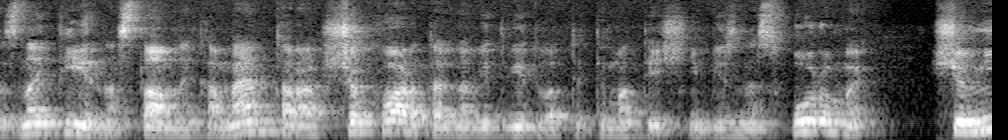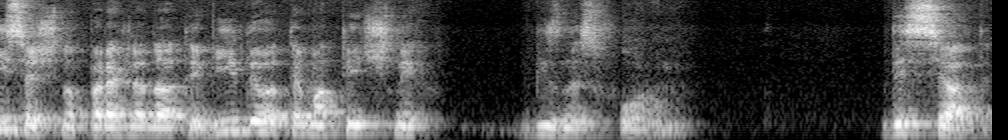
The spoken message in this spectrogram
знайти наставника-ментора, щоквартально відвідувати тематичні бізнес-форуми, щомісячно переглядати відео тематичних бізнес-форумів. Десяте.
